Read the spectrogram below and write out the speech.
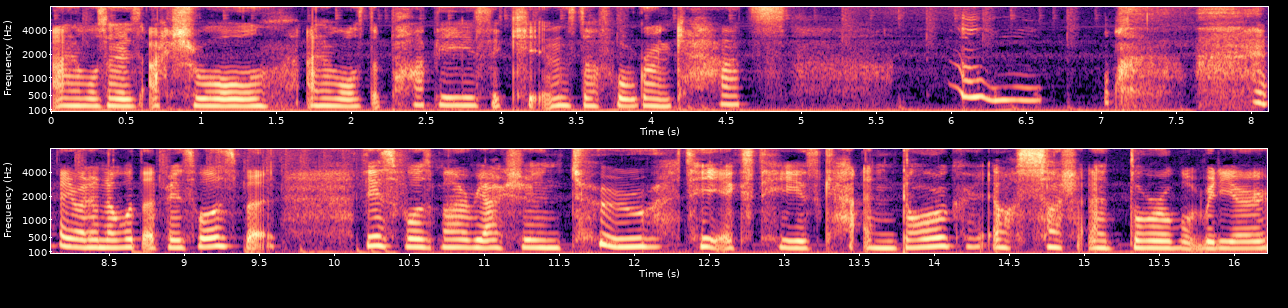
animals, those actual animals, the puppies, the kittens, the full grown cats. Anyway, I don't know what that face was, but this was my reaction to TXT's cat and dog. It was such an adorable video,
